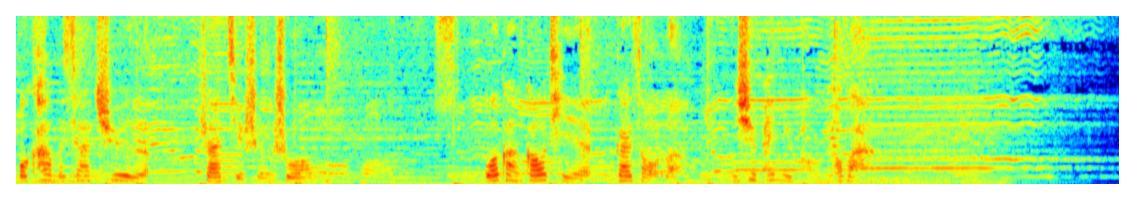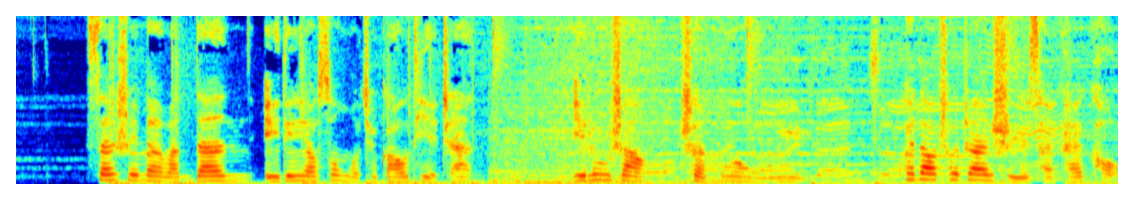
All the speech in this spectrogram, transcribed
我看不下去了，站起身说：“我赶高铁该走了，你去陪女朋友吧。”三水买完单，一定要送我去高铁站。一路上沉默无语，快到车站时才开口：“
